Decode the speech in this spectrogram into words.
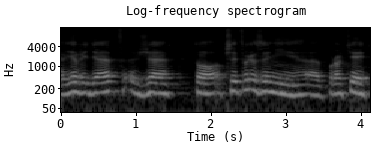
je vidět, že to přitvrzení proti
